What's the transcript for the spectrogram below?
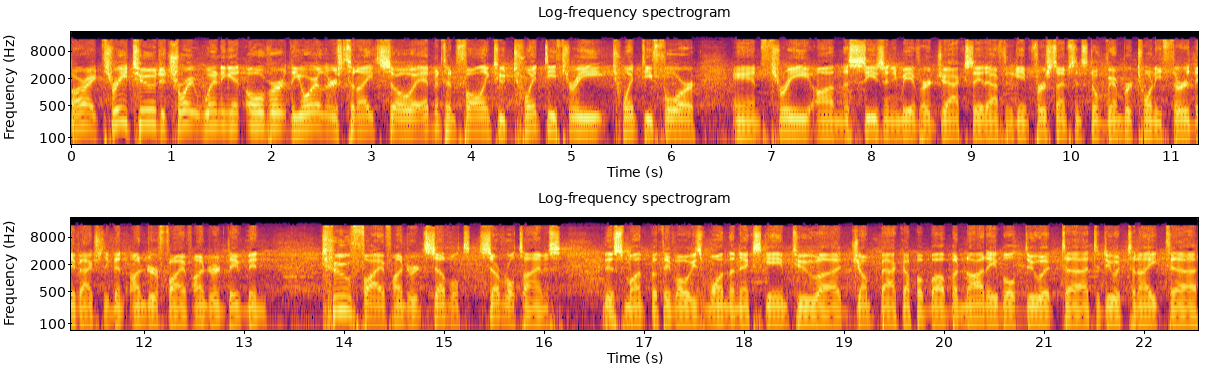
All right, 3 2, Detroit winning it over the Oilers tonight. So Edmonton falling to 23, 24, and 3 on the season. You may have heard Jack say it after the game. First time since November 23rd, they've actually been under 500. They've been to 500 several several times this month, but they've always won the next game to uh, jump back up above, but not able to do it uh, to do it tonight. Uh,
